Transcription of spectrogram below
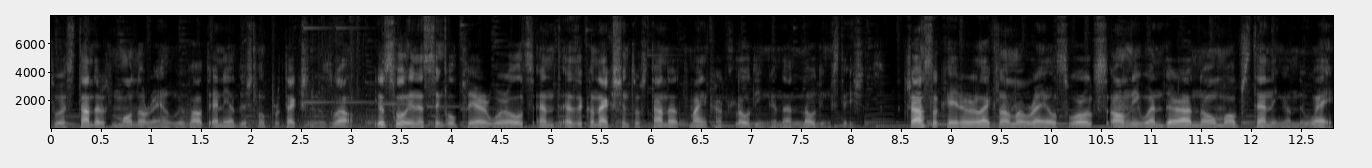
to a standard monorail without any additional protection as well. Useful in a single player world and as a connection to standard minecart loading and unloading stations. Translocator, like normal rails, works only when there are no mobs standing on the way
